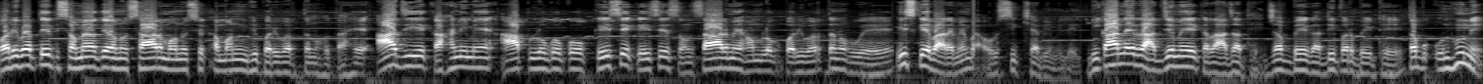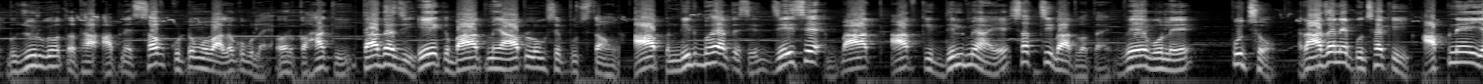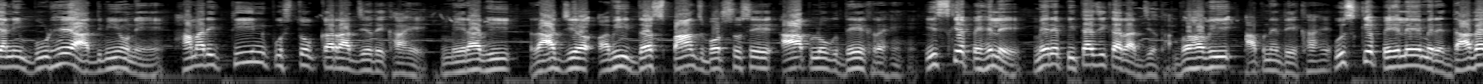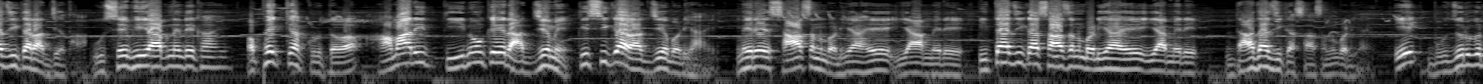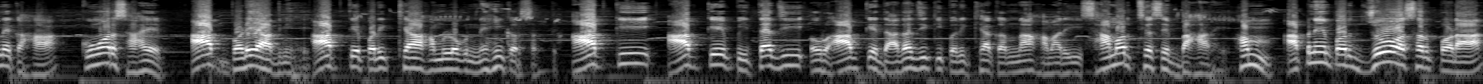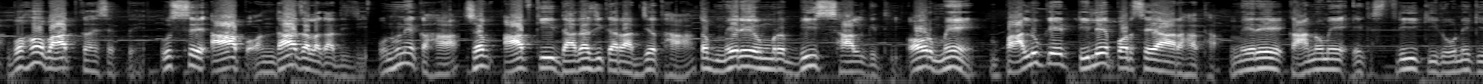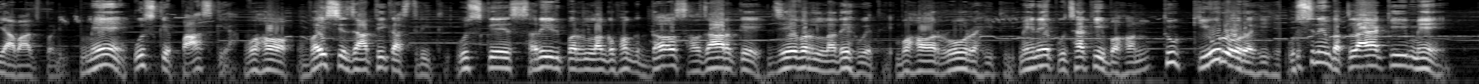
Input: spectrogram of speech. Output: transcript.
परिवर्तित समय के अनुसार मनुष्य का मन भी परिवर्तन होता है। आज ये कहानी में आप लोगों को कैसे कैसे संसार में हम लोग परिवर्तन हुए हैं, इसके बारे में और शिक्षा भी मिलेगी। बीकानेर राज्य में एक राजा थे। जब वे गद्दी पर बैठे, तब उन्होंने बुज़ुर्गों तथा अपने सब कुटुम्ब वालों को बुलाया और कहा कि, दादाजी, एक बात मैं आप लोग से पूछता हूँ। आप निर्भयता से जैसे बात आपकी दिल में आए, सच्ची बात बताए। वे बोले, पूछो। राजा ने पूछा कि आपने यानी बूढ़े आदमियों ने हमारी तीन पुस्तक का राज्य देखा है। मेरा भी राज्य अभी दस पाँच वर्षों से आप लोग देख रहे हैं। इसके पहले मेरे पिताजी का राज्य था। वह भी आपने देखा है। उसके पहले मेरे दादाजी का राज्य था। उसे भी आपने देखा है। अपेक्षाकृत हमारी तीनों के राज्य में किसी का राज्य बढ़िया है। मेरे शासन बढ़िया है या मेरे पिताजी का शासन बढ़िया है या मेरे दादाजी का शासन बढ़िया है। एक बुज़ुर्ग ने कहा, कुंवर साहेब, आप बड़े आदमी हैं। आपके परीक्षा हम लोग नहीं कर सकते। आपकी, आपके पिताजी और आपके दादाजी की परीक्षा करना हमारी सामर्थ्य से बाहर है। हम अपने पर जो असर पड़ा, वह बात कह सकते हैं। उससे आप अंदाज़ा लगा दीजिए। उन्होंने कहा, जब आपकी दादाजी का राज्य था, तब मेरे उम्र 20 साल की थी और मैं बालू के टीले पर से आ रहा था। मेरे कानों में एक स्त्री की रोने की आवाज़ पड़ी। मैं उसके पास गया। वह वैश्य जाति का स्त्री थी। उसके शरीर पर लगभग दस हज़ार के जेवर लदे हुए थे। वह रो रही थी। मैंने पूछा कि, बहन, तू क्यों रो रही है? उसने बतलाया कि मैं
